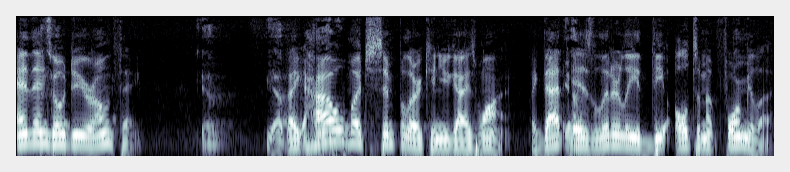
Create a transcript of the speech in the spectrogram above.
and then go do your own thing. Yep. Yep. like how much simpler can you guys want? Like that is Yeah. literally the ultimate formula.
